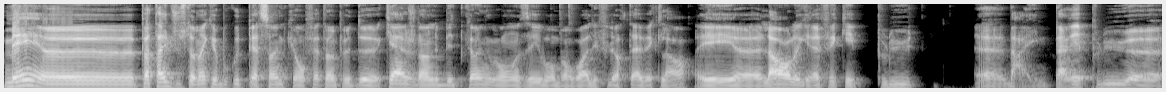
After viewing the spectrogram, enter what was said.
Mais euh, peut-être justement que beaucoup de personnes qui ont fait un peu de cash dans le Bitcoin vont dire bon ben on va aller flirter avec l'or. Et euh, l'or, le graphique est plus euh, ben, il me paraît plus euh,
